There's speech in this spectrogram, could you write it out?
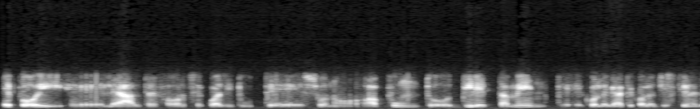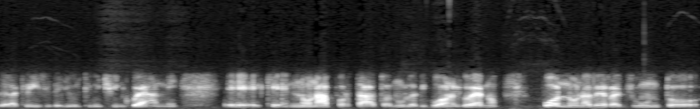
e poi eh, le altre forze, quasi tutte, sono appunto direttamente collegate con la gestione della crisi degli ultimi cinque anni eh, che non ha portato a nulla di buono. Il governo può non aver raggiunto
